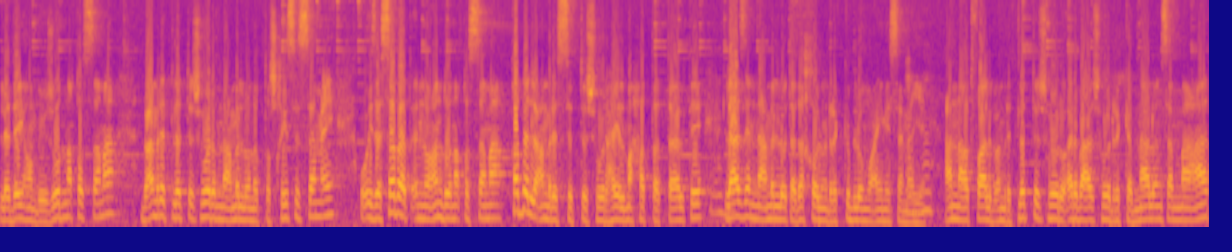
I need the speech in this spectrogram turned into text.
لديهم بوجود نقص سمع. بعمر ثلاث شهور بنعمل لهم التشخيص السمعي. وإذا ثبت إنه عنده نقص سمع قبل عمر الست شهور هي المحطة الثالثة لازم نعمل له تدخل ونركب له معينه سمعية. عندنا أطفال بعمر ثلاث شهور واربع شهور ركبنا لهم سماعات.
